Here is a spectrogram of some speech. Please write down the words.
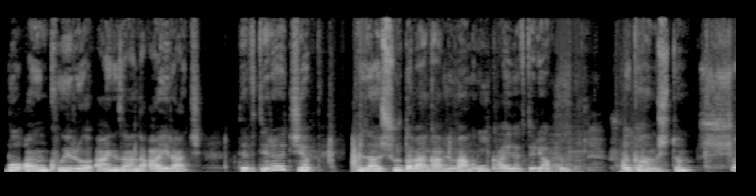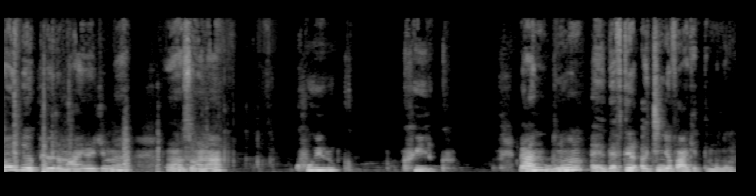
Bu onun kuyruğu. Aynı zamanda ayraç. Defteri açıp mesela şurada ben kalmıştım. Ben bunu hikaye defteri yaptım. Şurada kalmıştım. Şöyle yapıyorum ayracımı. Ondan sonra kuyruk kuyruk. Ben bunun e, defteri açınca fark ettim bunun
